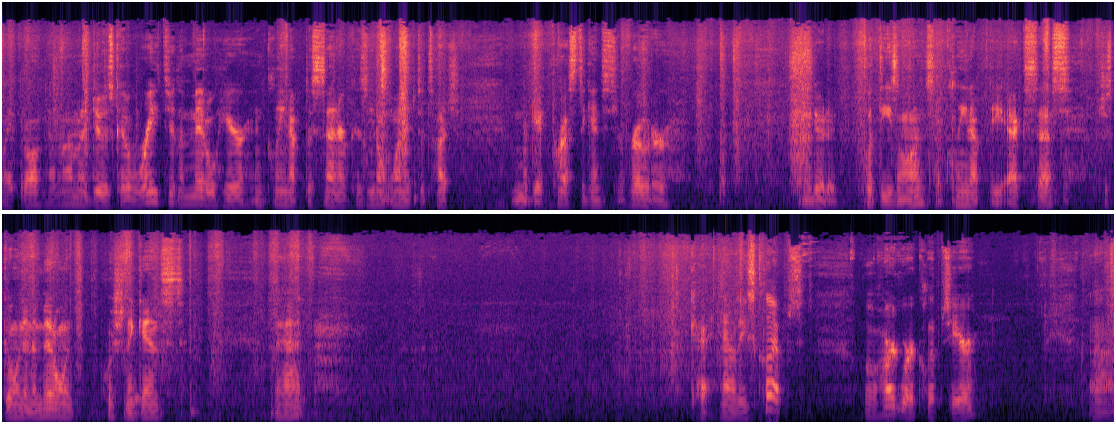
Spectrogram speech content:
wipe it off. Now what I'm going to do is go right through the middle here and clean up the center because you don't want it to touch and get pressed against your rotor. You go to put these on, so clean up the excess. Just going in the middle and pushing against that. Okay, now these clips, little hardware clips here, uh,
